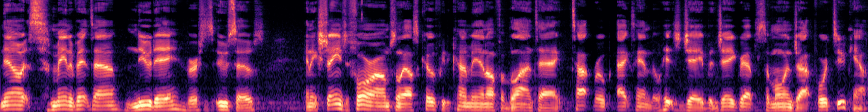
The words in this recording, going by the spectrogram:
Now it's main event time. New Day versus Usos. An exchange of forearms allows Kofi to come in off a blind tag. Top rope axe handle hits Jay, but Jay grabs a Samoan drop for a two count.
